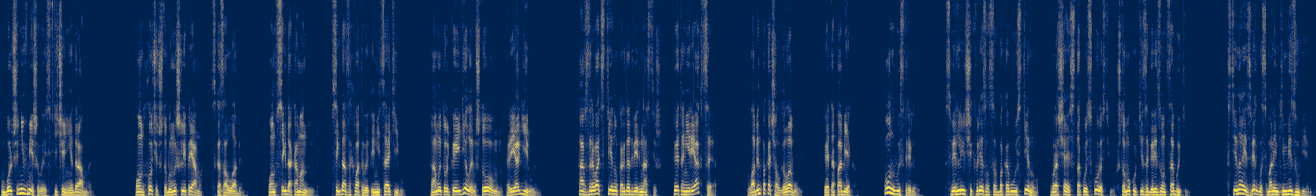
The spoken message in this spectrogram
больше не вмешиваясь в течение драмы. «Он хочет, чтобы мы шли прямо», — сказал Лабин. «Он всегда командует, всегда захватывает инициативу. А мы только и делаем, что реагируем». «А взрывать стену, когда дверь настежь, это не реакция?» Лабин покачал головой. «Это побег». Он выстрелил. Сверлильщик врезался в боковую стену, вращаясь с такой скоростью, что мог уйти за горизонт событий. Стена изверглась маленьким везувием.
